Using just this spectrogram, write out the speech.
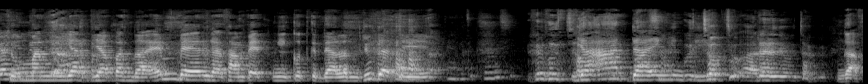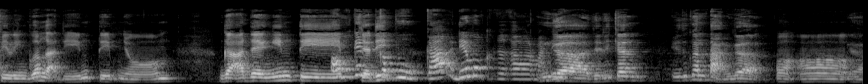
yang cuman lihat dia pas mbak ember nggak sampai ngikut ke dalam juga sih Nggak ada yang ngintip Ucok tuh ada ya, nggak feeling gua nggak diintip nyom nggak ada yang ngintip Oh mungkin jadi kebuka dia mau ke kamar mandi. Enggak, jadi kan itu kan tangga. oh, oh. Ya,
